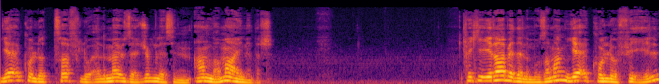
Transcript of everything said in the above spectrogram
ye'kullu tıflu el mevze cümlesinin anlamı aynıdır. Peki irab edelim o zaman. Ye'kullu fiil,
